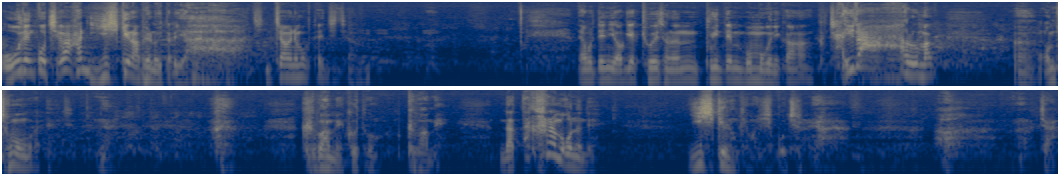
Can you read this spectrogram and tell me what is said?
오뎅 꼬치가 한 20개나 앞에 놓있더라. 야, 진짜 많이 먹대, 진짜. 내가 볼 때는 여기 교회에서는 부인 때문에 못 먹으니까 그 자유다! 그러고 막 어, 엄청 먹은 거 같아. 네. 그 밤에 그것도 그 밤에 나 딱 하나 먹었는데 20개 넘게 먹어 25치를. 야. 어, 어, 자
